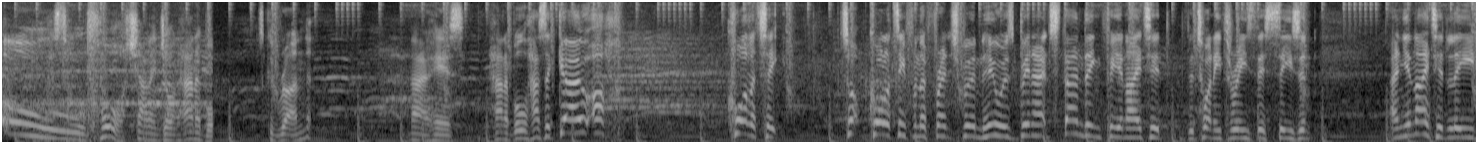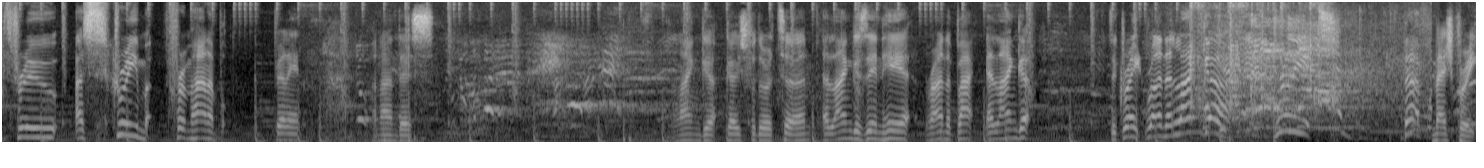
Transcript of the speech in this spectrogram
Oh, poor challenge on Hannibal. It's a good run. Now here's Hannibal, has a go. Oh, quality. Top quality from the Frenchman who has been outstanding for United, the 23s this season. And United lead through a scream from Hannibal. Brilliant. Hernandez. Elanga goes for the return. Elanga's in here, round the back. Elanga, the great run. Elanga, brilliant. That Mejbri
